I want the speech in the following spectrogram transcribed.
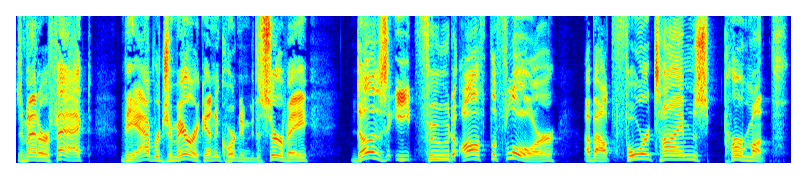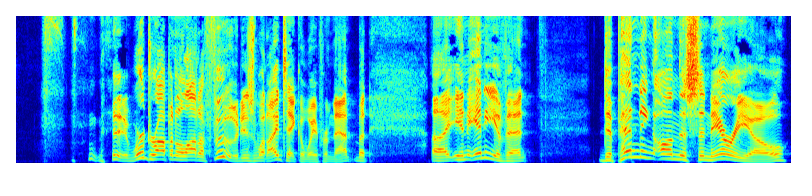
As a matter of fact, the average American, according to the survey, does eat food off the floor about four times per month. We're dropping a lot of food, is what I take away from that. But uh, in any event, depending on the scenario,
